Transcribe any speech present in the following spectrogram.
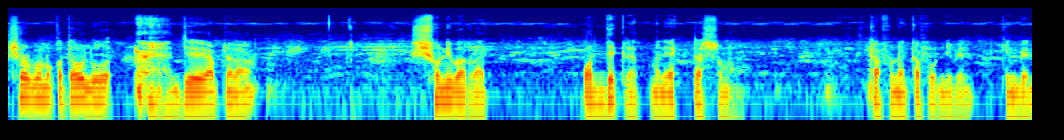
সর্বর্ণ কথা হলো যে আপনারা শনিবার রাত, অর্ধেক রাত মানে একটার সময় কাফনে কাপড় নেবেন, কিনবেন।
